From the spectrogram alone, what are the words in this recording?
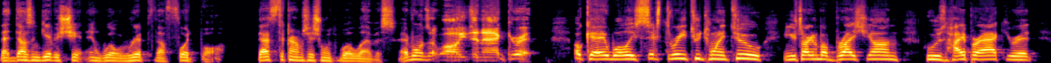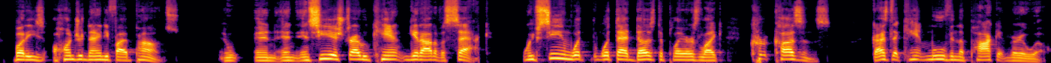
that doesn't give a shit and will rip the football. That's the conversation with Will Levis. Everyone's like, well, he's inaccurate. Okay, well, he's 6'3, 222, and you're talking about Bryce Young, who's hyper accurate, but he's 195 pounds. And and and, and CJ Stroud, who can't get out of a sack. We've seen what what that does to players like Kirk Cousins, guys that can't move in the pocket very well.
